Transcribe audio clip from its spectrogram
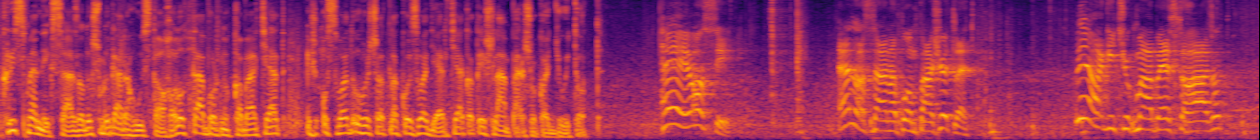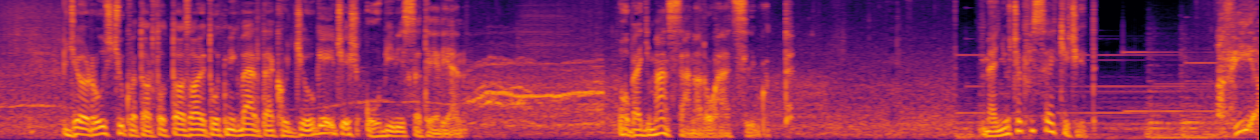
Chris Mennik százados magára húzta a halott tábornok kabátját, és Oswaldóhoz csatlakozva gyertyákat és lámpásokat gyújtott. Hé, hey, Oszi! Ez aztán a pompás ötlet? Világítsuk már be ezt a házat! John Roos csukva tartotta az ajtót, míg várták, hogy Joe Gage és Obi visszatérjen. Bob egy mászán rohát szívott. Menjünk csak vissza egy kicsit. A fia?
